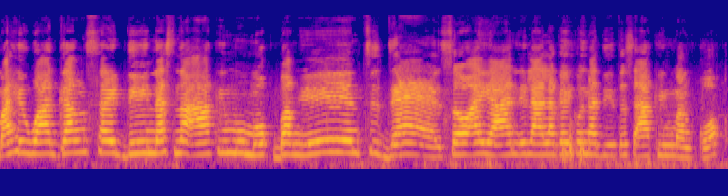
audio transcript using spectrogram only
mahiwagang sardinas na aking mumukbangin today. So, ayan, ilalagay ko na dito sa aking mangkok.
